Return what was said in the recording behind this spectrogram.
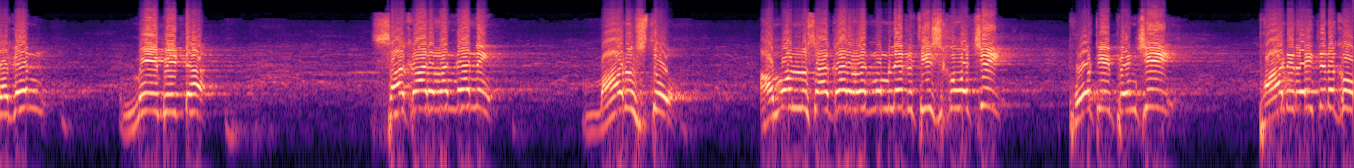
జగన్ మీ బిడ్డ. సహకార రంగాన్ని మారుస్తూ అమూల్ను సహకార రంగంలోకి తీసుకువచ్చి పోటీ పెంచి పాడి రైతులకు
